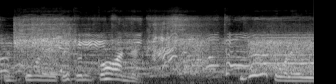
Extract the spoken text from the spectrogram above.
มัตัวอะไรเป็นก้อนๆน่ะไม่รู้ตัวอะไรดี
